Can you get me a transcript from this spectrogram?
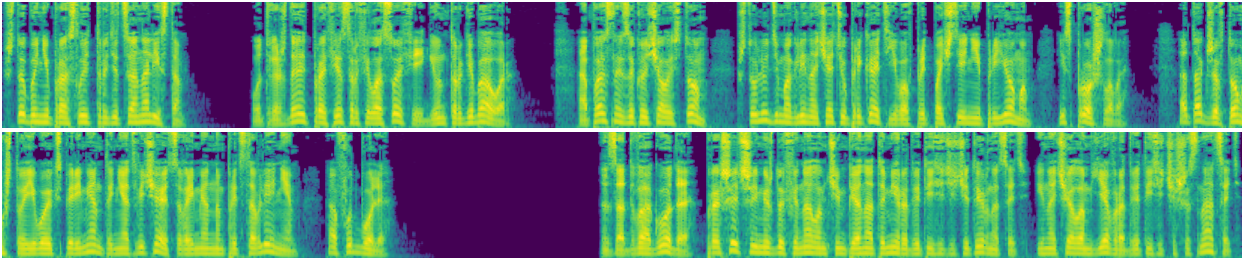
чтобы не прослыть традиционалистом, утверждает профессор философии Гюнтер Гебауэр. Опасность заключалась в том, что люди могли начать упрекать его в предпочтении приемам из прошлого, а также в том, что его эксперименты не отвечают современным представлениям о футболе. За два года, прошедшие между финалом чемпионата мира 2014 и началом Евро 2016,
